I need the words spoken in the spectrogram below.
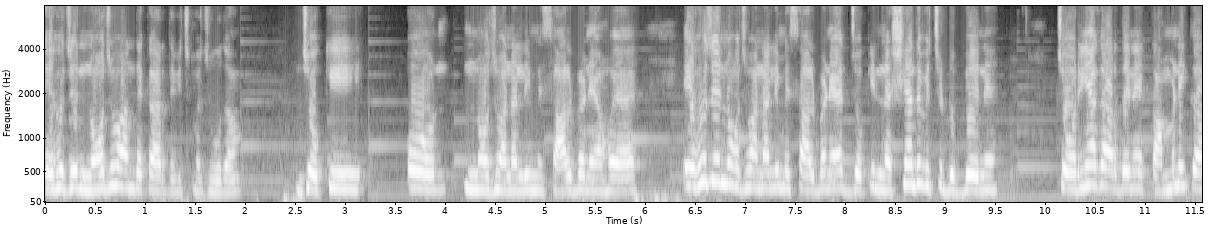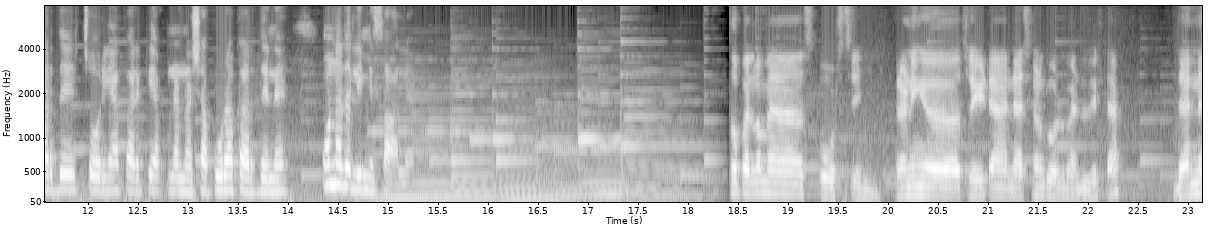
ਇਹੋ ਜਿਹੇ ਨੌਜਵਾਨ ਦੇ ਘਰ ਦੇ ਵਿੱਚ ਮੌਜੂਦ ਹਾਂ, ਜੋ ਕਿ ਉਹ ਨੌਜਵਾਨਾਂ ਲਈ ਮਿਸਾਲ ਬਣਿਆ ਹੋਇਆ ਹੈ। ਇਹੋ ਜਿਹੇ ਨੌਜਵਾਨਾਂ ਲਈ ਮਿਸਾਲ ਬਣਿਆ ਜੋ ਕਿ ਨਸ਼ਿਆਂ ਦੇ ਵਿੱਚ ਡੁੱਬੇ ਨੇ, ਚੋਰੀਆਂ ਕਰਦੇ ਨੇ, ਕੰਮ ਨਹੀਂ ਕਰਦੇ, ਚੋਰੀਆਂ ਕਰਕੇ ਆਪਣਾ ਨਸ਼ਾ ਪੂਰਾ ਕਰਦੇ ਨੇ, ਉਹਨਾਂ ਦੇ ਲਈ ਮਿਸਾਲ ਹੈ। ਤੋਂ ਪਹਿਲਾਂ ਮੈਂ ਸਪੋਰਟਸ 'ਚ ਹੀ, ਰਨਿੰਗ ਐਥਲੀਟ ਹੈ, ਨੈਸ਼ਨਲ 골ਡ ਮੈਡਲਿਸਟ ਹੈ। ਦੈਨ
